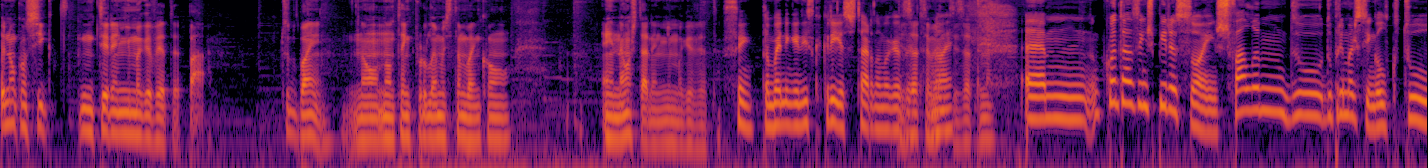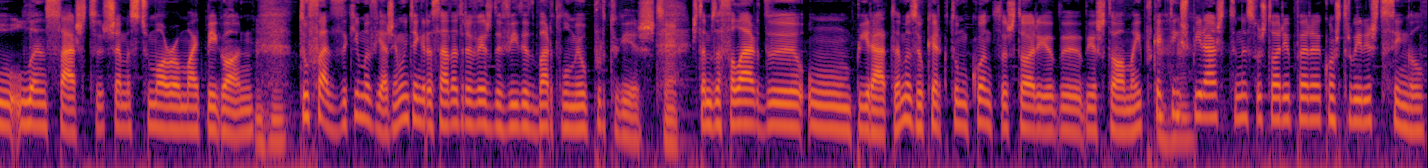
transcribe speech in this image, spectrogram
eu não consigo te meter em nenhuma gaveta. Pá, tudo bem. Não, não tenho problemas também com em não estar em nenhuma gaveta. Sim, também ninguém disse que querias estar numa gaveta. Exatamente, é? exatamente. Um, quanto às inspirações, fala-me do, do, primeiro single que tu lançaste, chama-se Tomorrow Might Be Gone. Uhum. Tu fazes aqui uma viagem muito engraçada através da vida de Bartolomeu Português. Sim. Estamos a falar de um pirata, mas eu quero que tu me contes a história de, deste homem. Porquê é que te uhum. inspiraste na sua história para construir este single?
